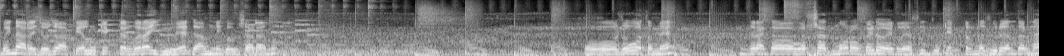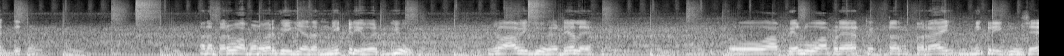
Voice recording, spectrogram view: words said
બન્યા રહેજો. જો આ પહેલું ટ્રેક્ટર ભરાઈ ગયું છે ગામની ગૌશાળાનું. તો જુઓ તમે, જરાક વરસાદ મોરો પડ્યો એટલે સીધું ટ્રેક્ટર મજૂરે અંદર નાખી દીધું. અને ભરવા પણ વર્ગી ગયા હતા. નીકળી હોય ગયું. જો આવી ગયું છે ડેલે. તો આ પહેલું આપણે ટ્રેક્ટર ભરાઈ નીકળી ગયું છે.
